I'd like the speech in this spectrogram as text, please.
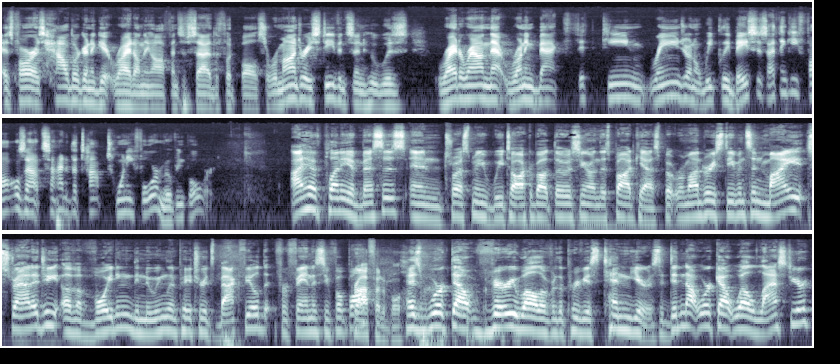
as far as how they're going to get right on the offensive side of the football. So Rhamondre Stevenson, who was right around that running back 15 range on a weekly basis, I think he falls outside of the top 24 moving forward. I have plenty of misses, and trust me, we talk about those here on this podcast. But Rhamondre Stevenson, my strategy of avoiding the New England Patriots backfield for fantasy football Profitable. has worked out very well over the previous 10 years. It did not work out well last year.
